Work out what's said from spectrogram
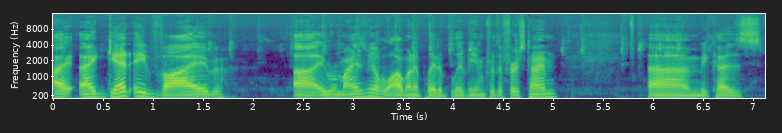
I I get a vibe uh, it reminds me of a lot when I played Oblivion for the first time, um, because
